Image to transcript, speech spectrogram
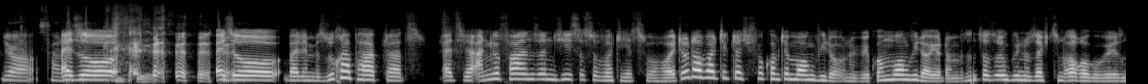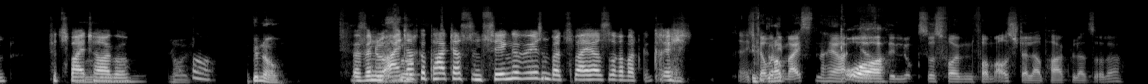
Ja, fand ich. Also, also bei dem Besucherparkplatz, als wir angefahren sind, hieß es so, wollt ihr jetzt für heute oder wollt ihr gleich für, kommt ihr morgen wieder? Und wir kommen morgen wieder. Ja, dann sind das irgendwie nur 16 Euro gewesen. Für zwei Tage. Läuft. Genau. Weil wenn du einen Also- Tag geparkt hast, sind 10 gewesen, bei zwei hast du Rabatt gekriegt. Ich Ich glaube, glaub- die meisten hier hatten ja den Luxus von, vom Ausstellerparkplatz, oder?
